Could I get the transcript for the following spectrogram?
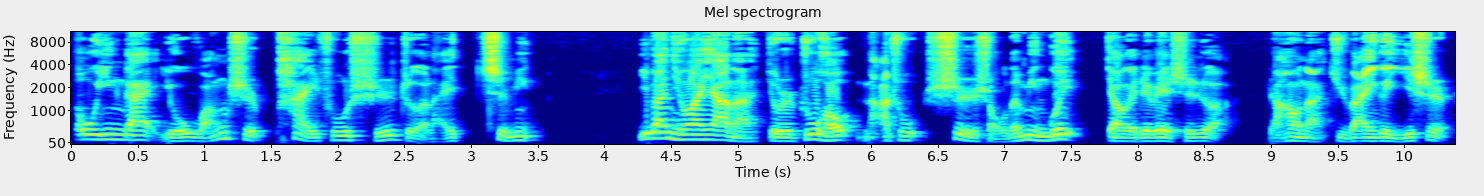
都应该由王室派出使者来赐命。一般情况下呢，就是诸侯拿出世守的命规交给这位使者，然后呢举办一个仪式，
